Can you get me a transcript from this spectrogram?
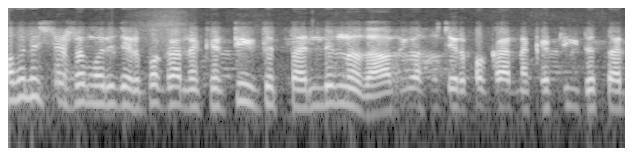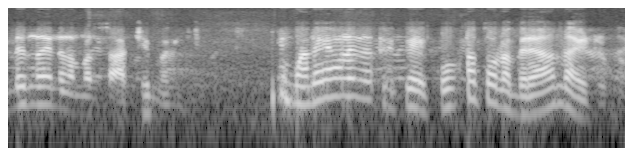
അതിനുശേഷം ഒരു ചെറുപ്പക്കാരനെ കെട്ടിയിട്ട് തല്ലുന്നത് ആദിവാസി ചെറുപ്പക്കാരനെ കെട്ടിയിട്ട് തല്ലുന്നതിന് നമ്മൾ സാക്ഷ്യം വഹിച്ചു. ഈ മലയാളികൾക്കൊക്കെ കൂട്ടത്തോടെ ഭ്രാന്തായിട്ടുണ്ട്.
